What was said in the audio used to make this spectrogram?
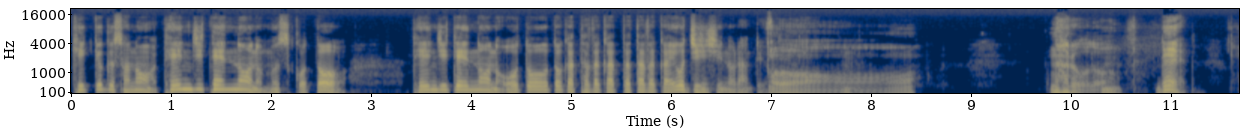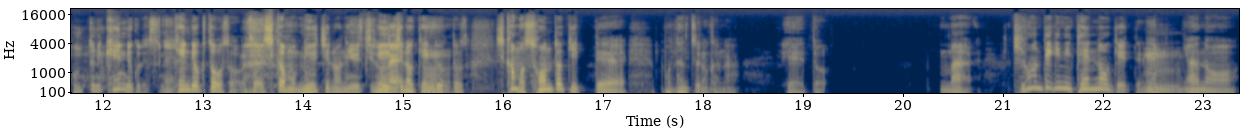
結局その天智天皇の息子と天智天皇の弟が戦った戦いを人心の乱という。おー。なるほど、うん。で本当に権力ですね。権力闘争。しかも身内のね 身内のね。権力闘争、しかもその時ってもうなんつうのかな。えっ、とまあ基本的に天皇家ってね、うん。あの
